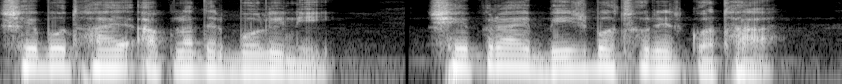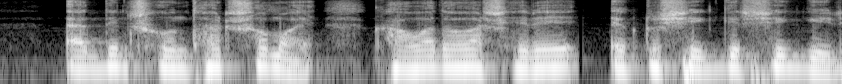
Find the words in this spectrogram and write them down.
সে বোধ হয় আপনাদের বলিনি। সে প্রায় বিশ বছরের কথা। একদিন সন্ধ্যার সময় খাওয়া দাওয়া সেরে একটু শিগগির শিগগির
